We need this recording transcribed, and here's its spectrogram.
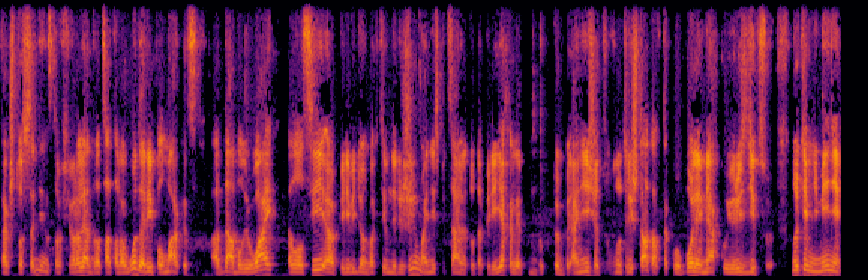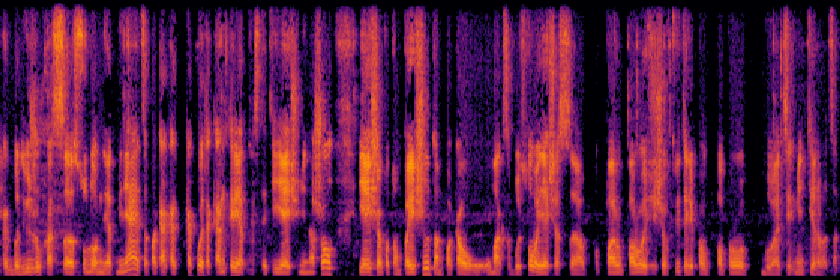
Так что с 11 февраля 2020 года Ripple Markets WY LLC э, переведен в активный режим, они специально туда переехали, они ищут внутри штатов такую более мягкую юрисдикцию. Но тем не менее, как бы движуха с судом не отменяется, пока какой-то конкретной статьи я еще не нашел, я еще потом поищу, там пока у Макса будет слово, я сейчас э, порой еще в Твиттере попробую отсегментироваться.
